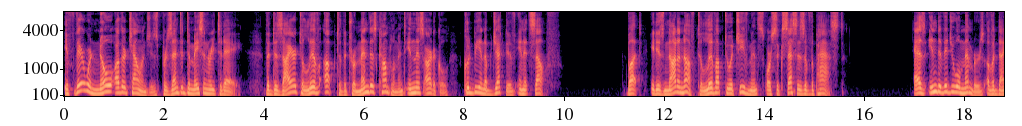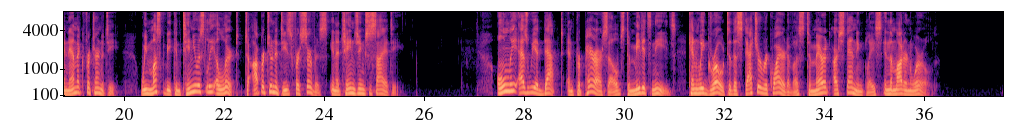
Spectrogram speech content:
If there were no other challenges presented to Masonry today, the desire to live up to the tremendous compliment in this article could be an objective in itself. But it is not enough to live up to achievements or successes of the past. As individual members of a dynamic fraternity, we must be continuously alert to opportunities for service in a changing society. Only as we adapt and prepare ourselves to meet its needs can we grow to the stature required of us to merit our standing place in the modern world.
